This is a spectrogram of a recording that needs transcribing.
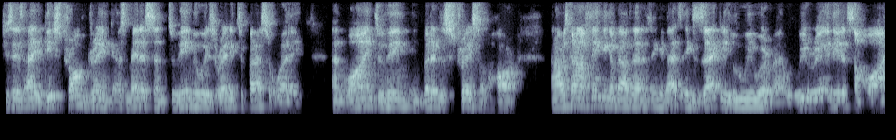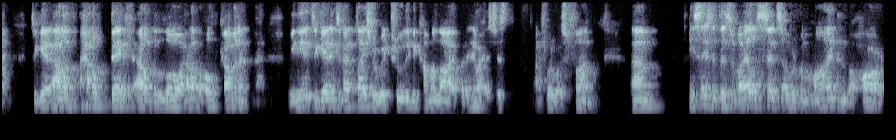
she says, Hey, give strong drink as medicine to him who is ready to pass away, and wine to him in bitter distress of heart. And I was kind of thinking about that and thinking that's exactly who we were, man. We really needed some wine to get out of out of death, out of the law, out of the old covenant, man. We needed to get into that place where we truly become alive. But anyway, it's just I thought it was fun. Um, he says that this veil sits over the mind and the heart,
